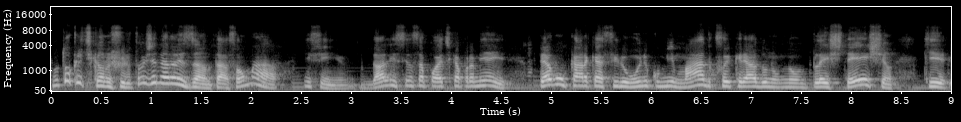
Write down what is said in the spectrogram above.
Não estou criticando os filhos, estou generalizando, tá? Só uma. Enfim, dá licença poética para mim aí. Pega um cara que é filho único, mimado, que foi criado no, no PlayStation, que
